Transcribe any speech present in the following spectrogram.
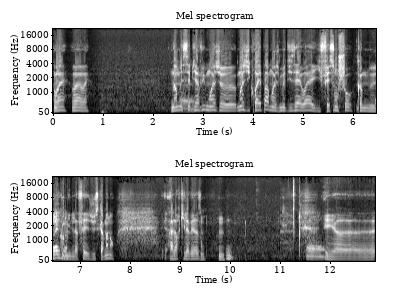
Ouais, ouais, ouais. Non, mais c'est euh. bien vu. Moi, je, moi, j'y croyais pas. Moi, je me disais, ouais, il fait son show comme, comme il l'a fait jusqu'à maintenant. Alors qu'il avait raison. Hmm. Euh. Et euh,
